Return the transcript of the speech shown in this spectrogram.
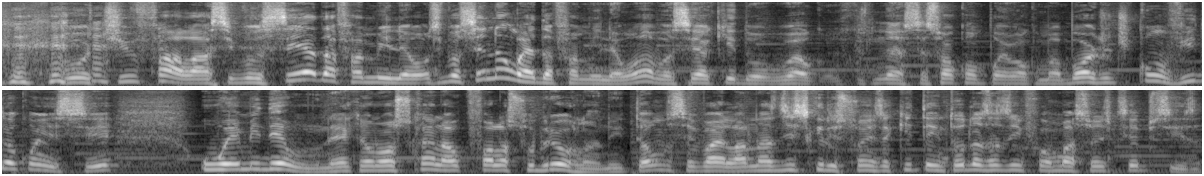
Vou te falar, se você é da família 1, se você não é da família 1, você é aqui do, né, você só acompanha o Welcome Aboard, eu te convido a conhecer o MD1, né, que é o nosso canal que fala sobre Orlando. Então você vai lá nas descrições aqui tem todas as informações que você precisa.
